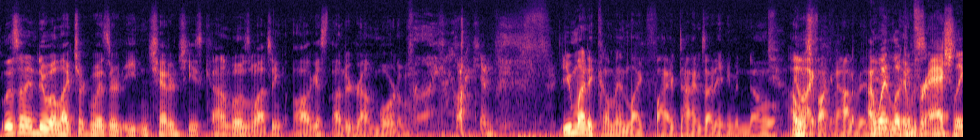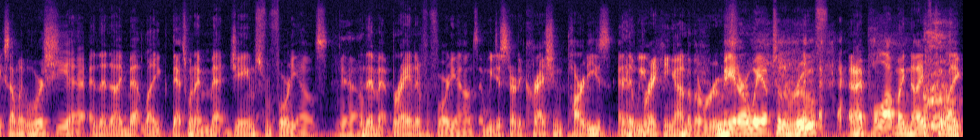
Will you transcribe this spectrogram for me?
listening to Electric Wizard, eating cheddar cheese combos, watching August Underground Mordum. like fucking. You might have come in like five times. I didn't even know. I No, was I- fucking out of it. I dude. went looking was- for Ashley because I'm like, well, where's she at? And then I met like that's when I met James from 40 ounce. Yeah. And then met Brandon from 40 ounce, and we just started crashing parties, and, and then we breaking onto the roof. made our way up to the roof, and I pull out my knife to like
